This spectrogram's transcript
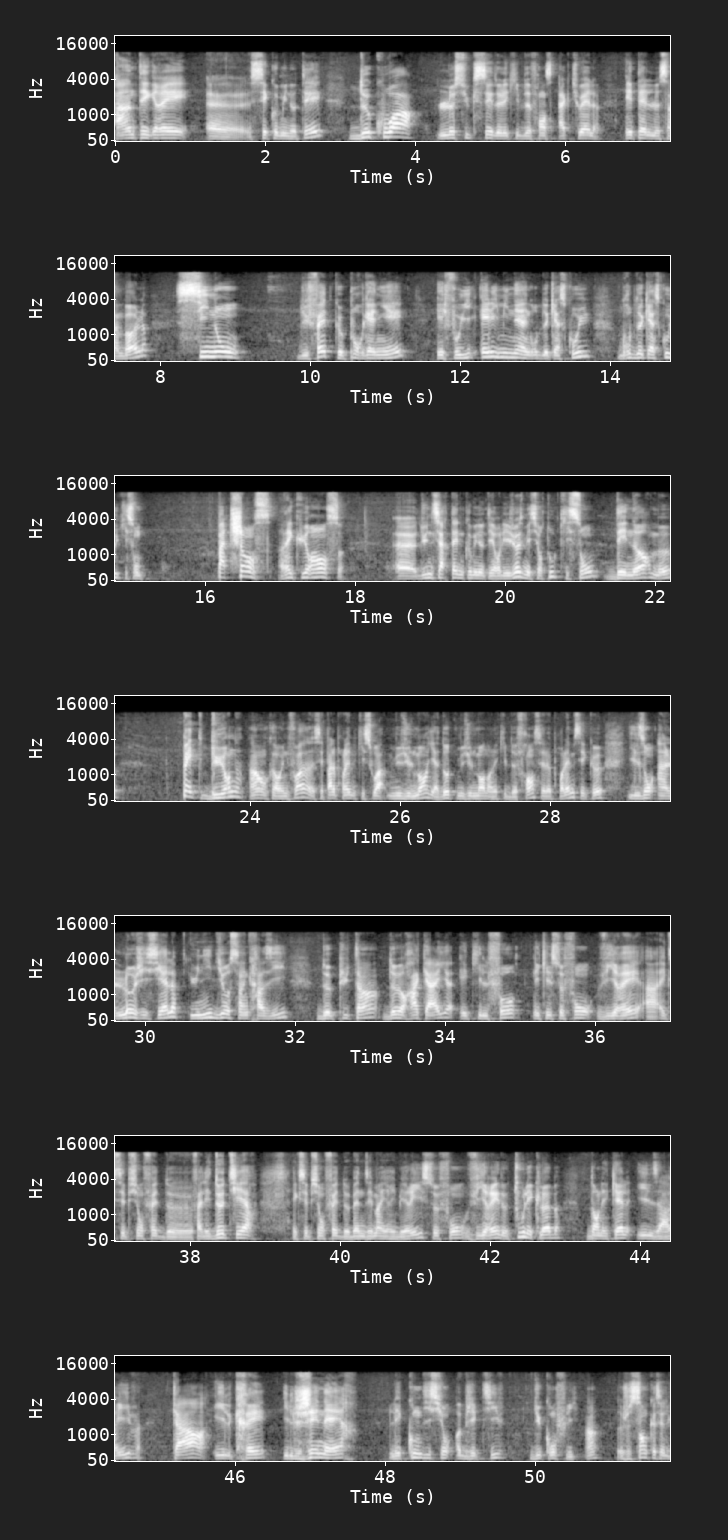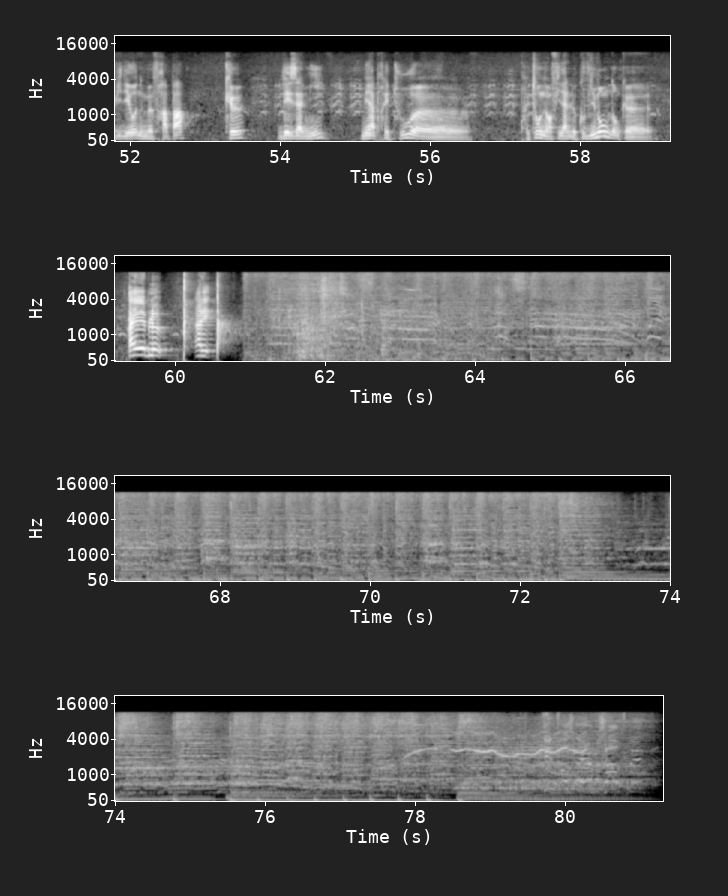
à intégrer euh, ces communautés, de quoi le succès de l'équipe de France actuelle est-elle le symbole? Sinon, du fait que pour gagner, il faut y éliminer un groupe de casse-couilles, groupe de casse-couilles qui sont pas de chance, récurrence, euh, d'une certaine communauté religieuse, mais surtout qui sont d'énormes pète-burnes, hein, encore une fois, c'est pas le problème qu'ils soient musulmans, il y a d'autres musulmans dans l'équipe de France, et le problème c'est qu'ils ont un logiciel, une idiosyncrasie de putain, de racaille, et qu'il faut, et qu'ils se font virer, à exception faite de, enfin les deux tiers, exception faite de Benzema et Ribéry, se font virer de tous les clubs dans lesquels ils arrivent, car ils créent, ils génèrent les conditions objectives du conflit. Hein. Je sens que cette vidéo ne me fera pas que des amis, mais après tout, euh, après tout, on est en finale de Coupe du Monde, donc... Euh, allez, bleu Allez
